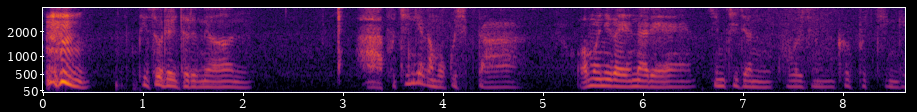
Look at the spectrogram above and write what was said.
빗소리를 들으면 아 부침개가 먹고 싶다. 어머니가 옛날에 김치전 구워준 그 부침개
